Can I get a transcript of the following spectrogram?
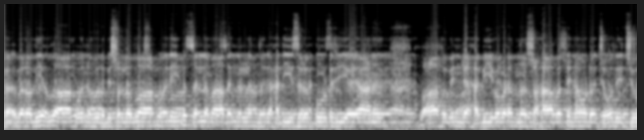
കഅബ് റളിയല്ലാഹു അൻഹു നബി സല്ലല്ലാഹു അലൈഹി വസല്ലം ആദങ്ങളിൽ നിന്ന് ഒരു ഹദീസ് റിപ്പോർട്ട് ചെയ്യുകയാണ് അല്ലാഹുവിന്റെ ഹബീബ് അവിടെ നിന്ന് സ്വഹാബത്തിനോട് ചോദിച്ചു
